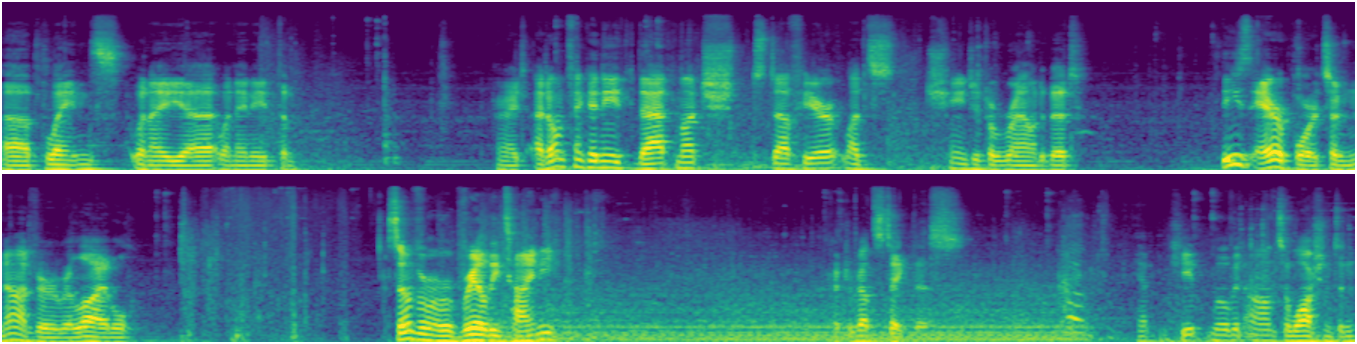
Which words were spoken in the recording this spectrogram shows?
uh, planes when I uh, when I need them. All right, I don't think I need that much stuff here. Let's change it around a bit. These airports are not very reliable. Some of them are really tiny. Right, we're about to take this. Yep, keep moving on to Washington.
